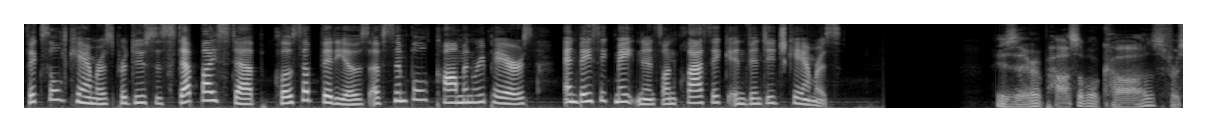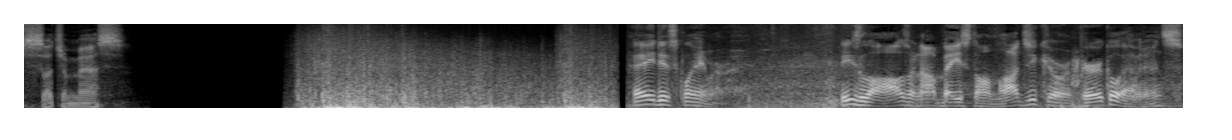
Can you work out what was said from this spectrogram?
Fix Old Cameras produces step by step, close up videos of simple, common repairs and basic maintenance on classic and vintage cameras. Is there a possible cause for such a mess? A disclaimer. These laws are not based on logic or empirical evidence.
